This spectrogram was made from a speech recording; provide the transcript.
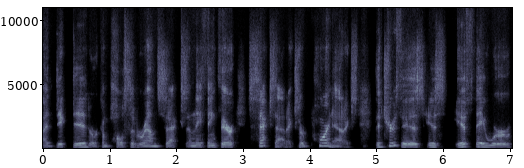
addicted or compulsive around sex and they think they're sex addicts or porn addicts the truth is is if they were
